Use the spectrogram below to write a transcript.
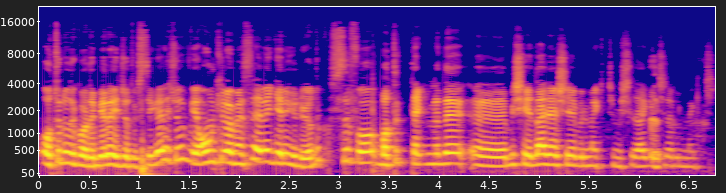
Oturuyorduk orada bira içiyorduk, sigara içiyorduk ve 10 kilometre eve geri yürüyorduk. Sırf o batık teknede e, bir şeyler yaşayabilmek için, bir şeyler geçirebilmek için.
